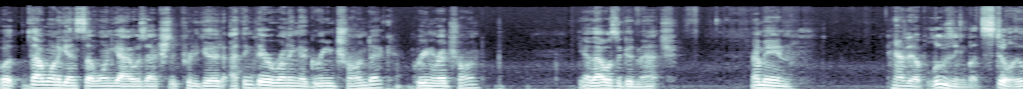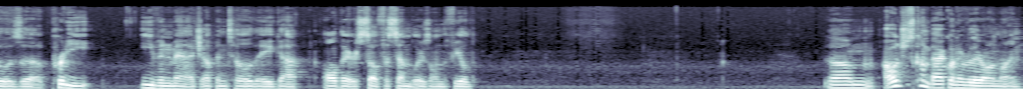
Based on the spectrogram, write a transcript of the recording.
But that one against that one guy was actually pretty good. I think they were running a green Tron deck, green red Tron. Yeah, that was a good match. I mean, I ended up losing, but still, it was a pretty even match up until they got all their self-assemblers on the field. Um, I'll just come back whenever they're online.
